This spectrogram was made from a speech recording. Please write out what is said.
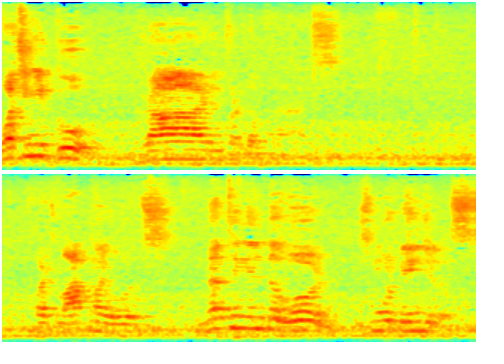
watching it go right in front of my eyes. But mark my words, nothing in the world is more dangerous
